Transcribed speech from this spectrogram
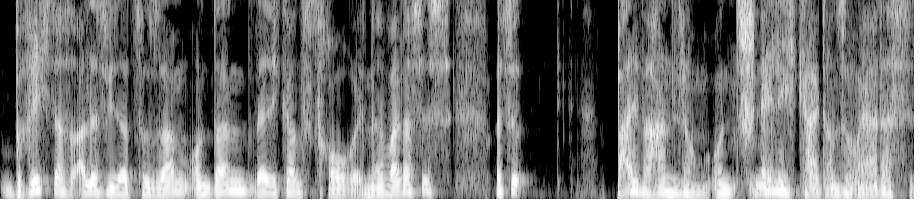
bricht das alles wieder zusammen und dann werde ich ganz traurig, ne? Weil das ist, weißt du, Ballbehandlung und Schnelligkeit und so, ja, das,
